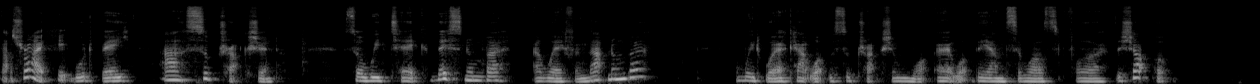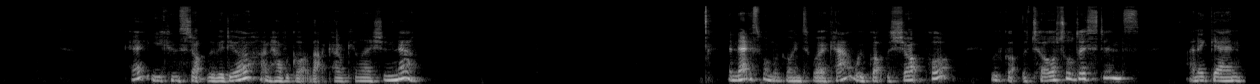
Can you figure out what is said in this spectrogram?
that's right. It would be a subtraction. So we'd take this number away from that number we'd work out what the subtraction, what, uh, what the answer was for the shot put. Okay, you can stop the video and have a go at that calculation now. The next one we're going to work out, we've got the shot put, we've got the total distance, and again,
